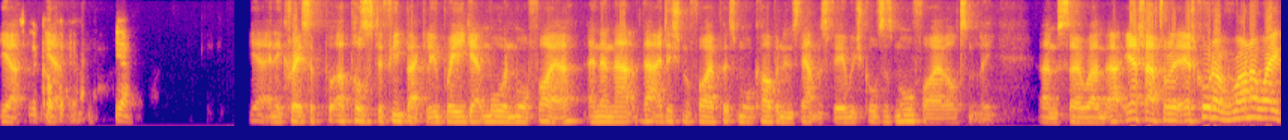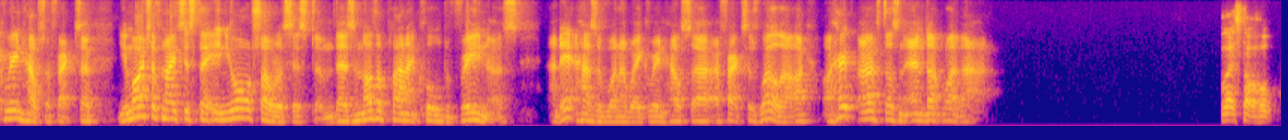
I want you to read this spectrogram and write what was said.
Yeah, so yeah. yeah. Yeah, and it creates a, a, positive feedback loop where you get more and more fire, and then that, that additional fire puts more carbon into the atmosphere, which causes more fire ultimately. Um, so um, uh, yes, after all, it's called a runaway greenhouse effect. So you might have noticed that in your solar system, there's another planet called Venus, and it has a runaway greenhouse uh, effect as well. I, I hope Earth doesn't end up like that. Let's not hope.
